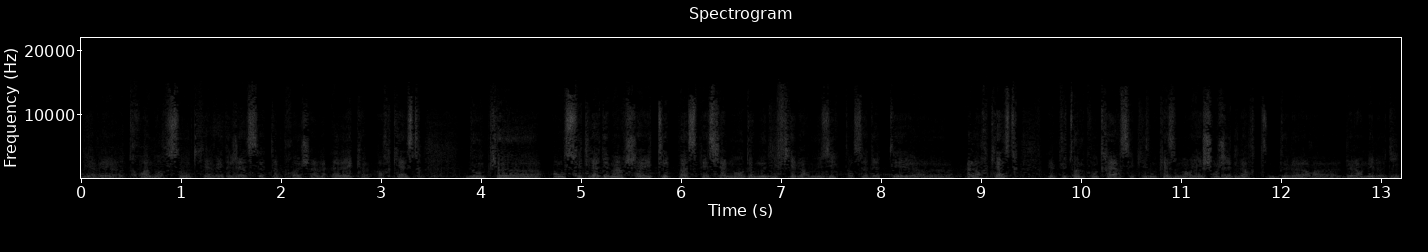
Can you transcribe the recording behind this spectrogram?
il y avait euh, trois morceaux qui avaient déjà cette approche avec orchestre. Donc, euh, ensuite, la démarche a été pas spécialement de modifier leur musique pour s'adapter à l'orchestre, mais plutôt le contraire, c'est qu'ils ont quasiment rien changé de leur, de leur, de leur mélodie.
